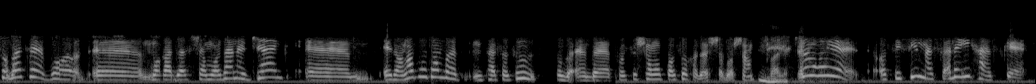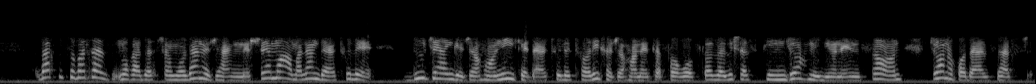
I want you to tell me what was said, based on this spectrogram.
صحبت با مقدس شمردن جنگ ادامه بدم و پس از به پرسش شما پاسخ داشته باشم بله. جناب آقای آسیفی مسئله ای هست که وقتی صحبت از مقدس شمردن جنگ میشه ما عملا در طول دو جنگ جهانی که در طول تاریخ جهان اتفاق افتاد و بیش از 50 میلیون انسان جان خود از دست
